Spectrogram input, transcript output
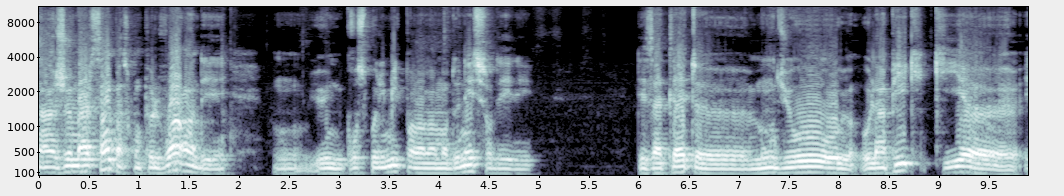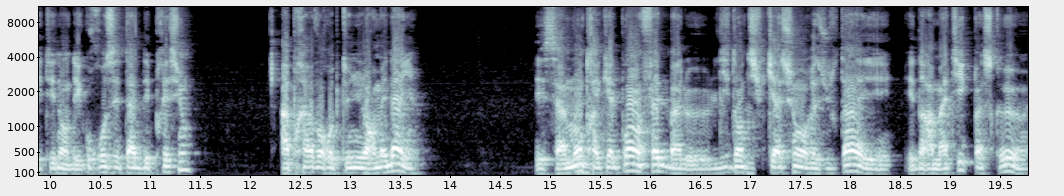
un jeu malsain parce qu'on peut le voir. Hein, des, il y a eu une grosse polémique pendant un moment donné sur des, des, athlètes euh, mondiaux olympiques qui euh, étaient dans des gros états de dépression après avoir obtenu leur médaille. Et ça montre à quel point en fait bah, l'identification au résultat est, dramatique parce que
